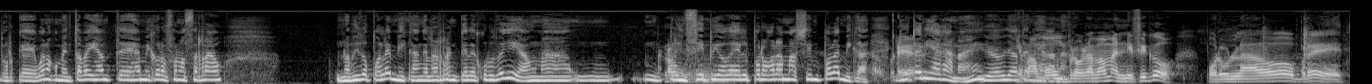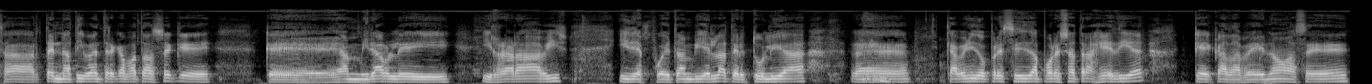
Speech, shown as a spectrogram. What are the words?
porque, bueno, comentabais antes a micrófono cerrado, no ha habido polémica en el arranque de Cruz de Guía, una, un, un principio del programa sin polémica. Yo tenía ganas, ¿eh? Yo ya tenía Llevamos un ganas. programa magnífico. Por un lado, hombre, esta alternativa entre capataces que, que es admirable y, y rara avis. Y después también la tertulia eh, que ha venido precedida por esa tragedia que cada vez nos hace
